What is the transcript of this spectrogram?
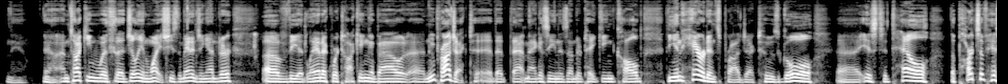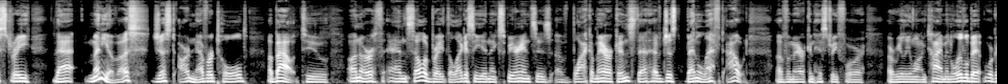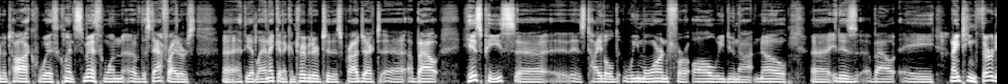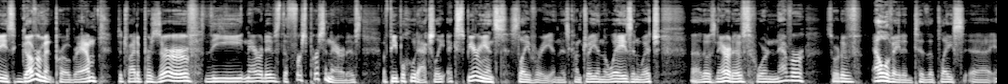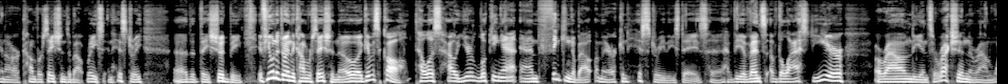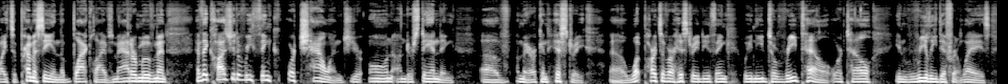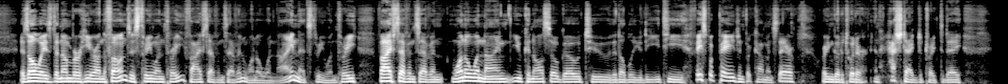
Yeah. Yeah. I'm talking with uh, Gillian White. She's the managing editor of the Atlantic. We're talking about a new project uh, that that magazine is undertaking called the Inheritance Project, whose goal uh, is to tell the parts of history that many of us just are never told about, to unearth and celebrate the legacy and experiences of black Americans that have just been left out of American history for a really long time. In a little bit, we're going to talk with Clint Smith, one of the staff writers uh, at The Atlantic and a contributor to this project, uh, about his piece. Uh, is titled We Mourn for All We Do Not Know. Uh, it is about a 1930s government program to try to preserve the narratives, the first person narratives of people who'd actually experienced slavery in this country and the ways in which uh, those narratives were never sort of elevated to the place uh, in our conversations about race and history uh, that they should be. If you want to join the conversation, though, uh, give us a call. Tell us how you're looking at and thinking about American history these days. Uh, have the events of the last year around the insurrection, around white supremacy, and the Black Lives Matter movement, have they caused you to rethink or challenge your own understanding of American history? Uh, what parts of our history do you think we need to retell or tell in really different ways? As always, the number here on the phones is 313 577 1019. That's 313 577 1019. You can also go to the WDET Facebook page and put comments there, or you can go to Twitter and hashtag Detroit Today,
